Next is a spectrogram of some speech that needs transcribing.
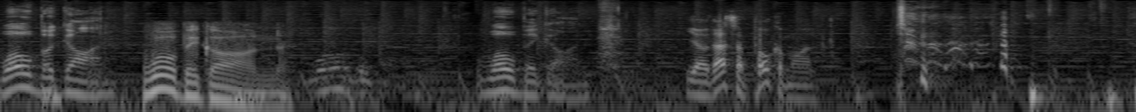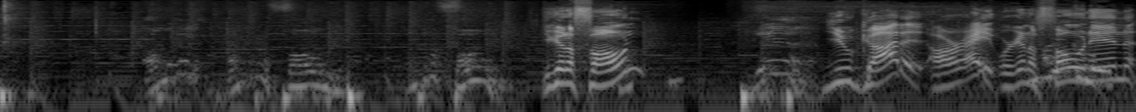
Woebegone. Woebegone. Woebegone. Yo, that's a Pokemon. I'm gonna, I'm gonna phone. I'm gonna phone. You gonna phone? Yeah. You got it. All right, we're gonna phone in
